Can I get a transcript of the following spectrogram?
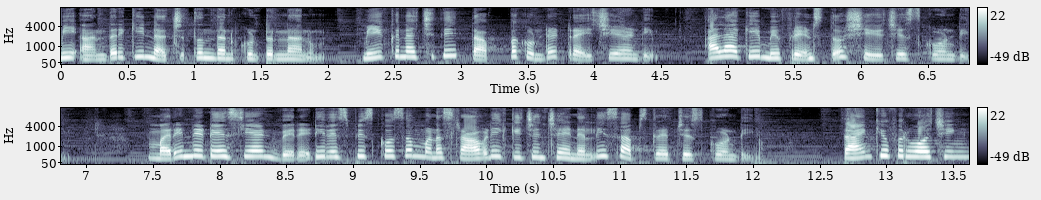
మీ అందరికీ నచ్చుతుందనుకుంటున్నాను. మీకు నచ్చితే తప్పకుండా ట్రై చేయండి. అలాగే మీ ఫ్రెండ్స్తో షేర్ చేసుకోండి. మరిన్ని టేస్టీ అండ్ వెరైటీ రెసిపీస్ కోసం మన శ్రావణి కిచెన్ ఛానల్ని సబ్స్క్రైబ్ చేసుకోండి. Thank you for watching.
